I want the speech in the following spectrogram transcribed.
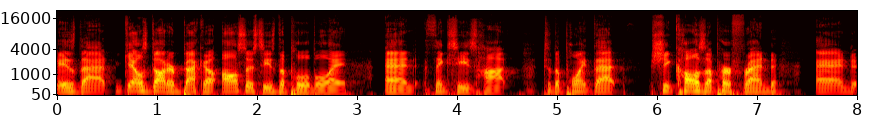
is that Gale's daughter Becca also sees the pool boy and thinks he's hot to the point that she calls up her friend and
